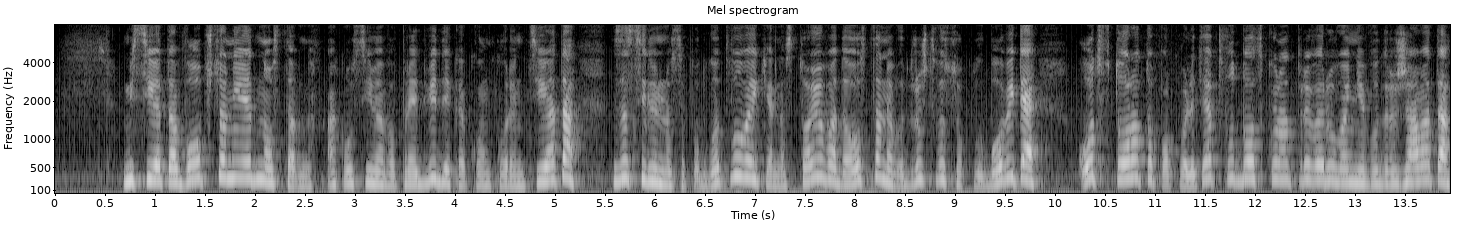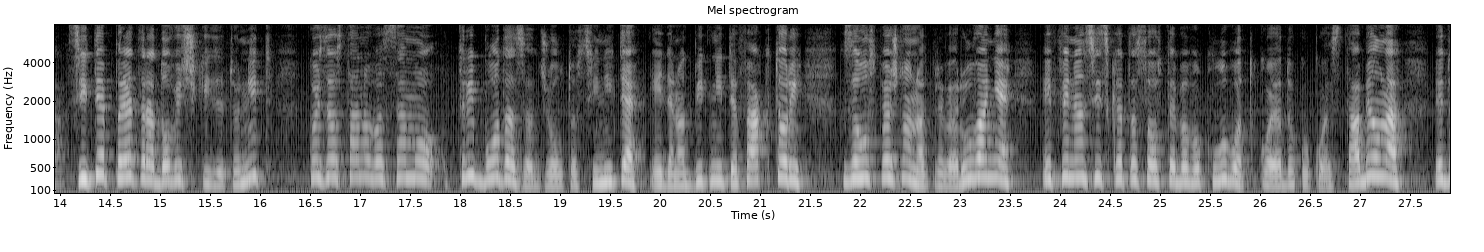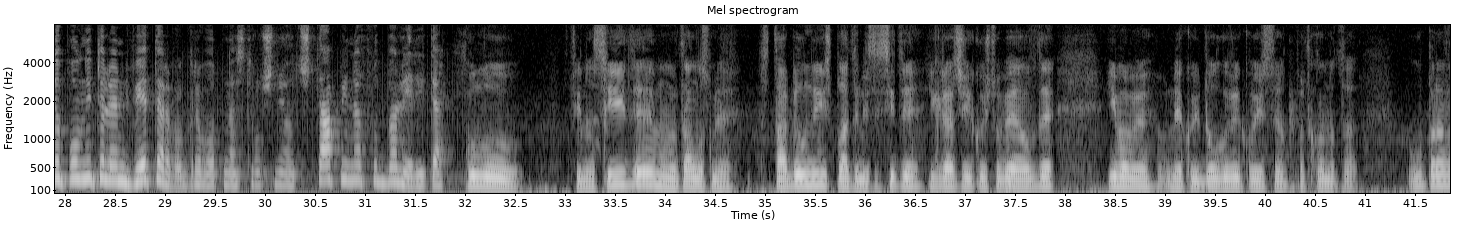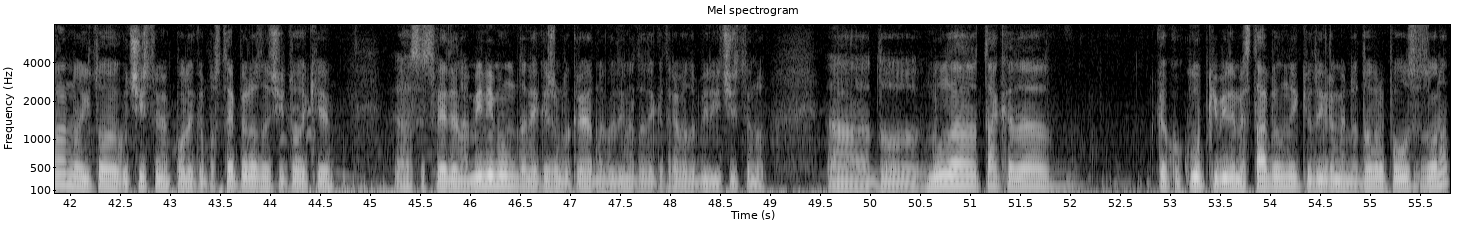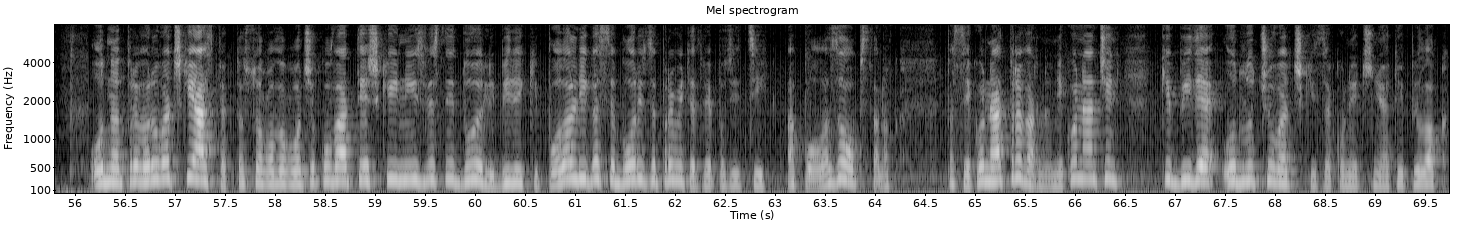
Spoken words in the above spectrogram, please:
Мисијата воопшто не е едноставна, ако се има во предвид дека конкуренцијата засилено се подготвува и ќе настојува да остане во друштво со клубовите од второто по квалитет фудбалско надпреварување во државата, сите пред Радовички Детонит, кој заостанува само три бода за жолто-сините. Еден од битните фактори за успешно надпреварување е финансиската состојба во клубот, која доколку е стабилна, е дополнителен ветер во грбот на стручниот штаб и на фудбалерите. Кулу финансиите, моментално сме стабилни, исплатени се сите играчи кои што беа овде Имаме некои долгови кои се од претходната управа, но и тоа го чистиме полека постепено, значи тоа ќе се сведе на минимум, да не кажам до крајот на годината дека треба да биде и чистено а, до нула, така да како клуб ќе бидеме стабилни, ќе одиграме на добра полусезона. Од надпреварувачки аспект, особено го очекуваат тешки и неизвестни дуели, бидејќи пола лига се бори за првите две позиции, а пола за опстанок па секој надпревар на некој начин ќе биде одлучувачки за конечниот епилог.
